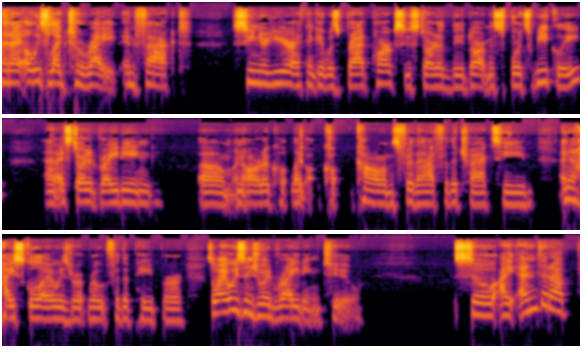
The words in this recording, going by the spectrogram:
and I always liked to write. In fact, senior year, I think it was Brad Parks who started the Dartmouth Sports Weekly, and I started writing um, an article, like co- columns for that for the track team. And in high school, I always wrote, wrote for the paper. So I always enjoyed writing too. So I ended up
